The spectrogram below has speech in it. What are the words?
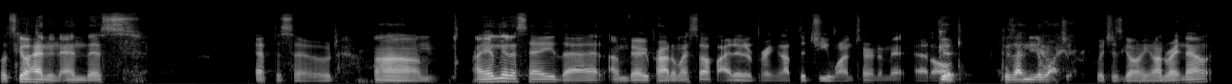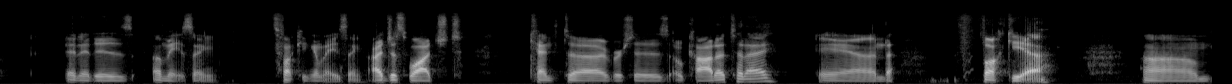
let's go ahead and end this episode. Um, I am going to say that I'm very proud of myself. I didn't bring up the G1 tournament at all, Good, because I need to watch it. which is going on right now. And it is amazing. It's fucking amazing. I just watched Kenta versus Okada today. And fuck yeah. Um,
